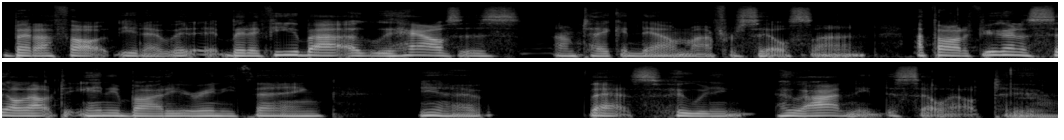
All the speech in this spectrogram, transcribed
but I thought, you know, but, but if you buy ugly houses, I'm taking down my for sale sign. I thought if you're going to sell out to anybody or anything, you know, that's who we, who I need to sell out to. Yeah.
